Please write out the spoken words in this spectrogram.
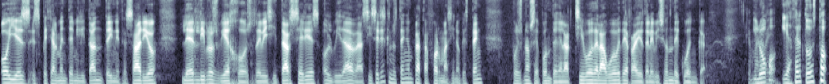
hoy es especialmente militante y necesario leer libros viejos, revisitar series olvidadas y series que no estén en plataformas, sino que estén, pues no sé, ponte en el archivo de la web de Radio Televisión de Cuenca. Y luego, y hacer todo esto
